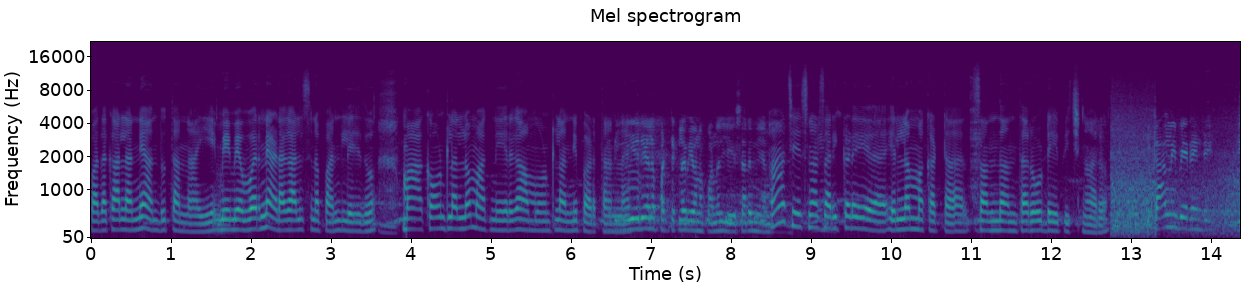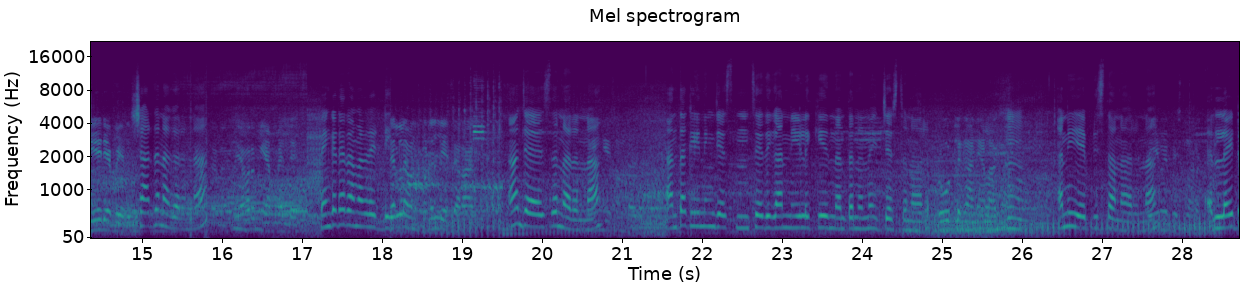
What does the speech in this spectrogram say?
పథకాలన్నీ అందుతున్నాయి. మేము ఎవరిని అడగాల్సిన పని లేదు. మా అకౌంట్లలో మాకు నేరుగా అమౌంట్లు అన్నీ పడుతున్నాయి ఏరియాలో పర్టికులర్ ఏమైనా పనులు చేశారా మీ ఎమ్మెల్యే ఆ, చేసినారు సార్. ఇక్కడే ఎల్లమ్మ కట్ట సంద అంతా రోడ్డు వేయించినారు ఈ కాలనీ పేరేంటి? ఏరియా పేరు? శారదానగర్ అన్న. ఎవరు మీ ఎమ్మెల్యే? వెంకటరామారెడ్డి చేస్తున్నారన్న. అంతా క్లీనింగ్ చేసేది కానీ నీళ్ళకి అంతా నూనె ఇచ్చేస్తున్నారు. రోడ్లు కానీ చేపిస్తున్నారన్న ఏమేపిస్తున్నారు లైట్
